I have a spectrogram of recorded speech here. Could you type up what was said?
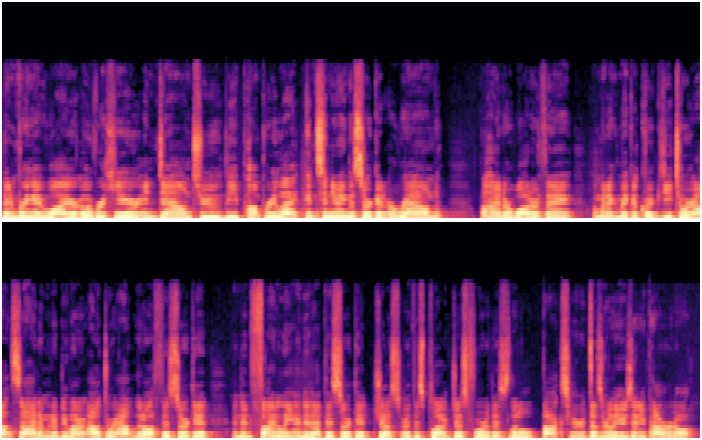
Then bring a wire over here and down to the pump relay, continuing the circuit around behind our water thing. I'm gonna make a quick detour outside. I'm gonna do my outdoor outlet off this circuit and then finally ended at this circuit just, or this plug just for this little box here. It doesn't really use any power at all.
